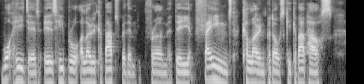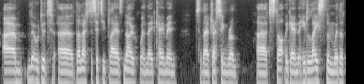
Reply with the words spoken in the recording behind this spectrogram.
what he did is he brought a load of kebabs with him from the famed Cologne Podolski kebab house. Um, little did uh, the Leicester City players know when they came in to their dressing room uh, to start the game that he'd laced them with a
